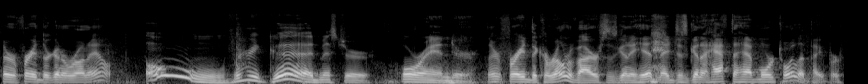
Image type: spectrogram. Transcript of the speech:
They're afraid they're going to run out. Oh, very good, Mr. Orander. They're afraid the coronavirus is going to hit and they're just going to have to have more toilet paper.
